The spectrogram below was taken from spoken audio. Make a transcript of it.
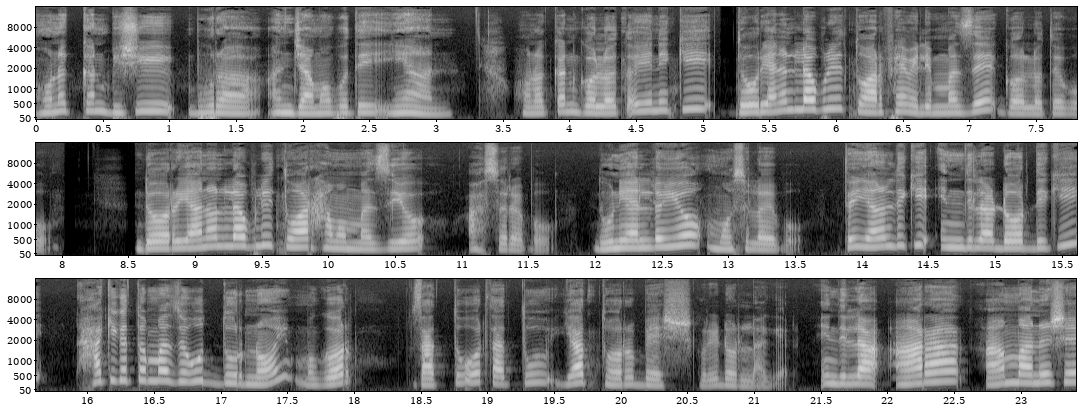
হনকান বেশি বুড়া আঞ্জাম বদে ইয়ান হনকান গলত ওই নেকি দৌৰিয়ানুল্লাহ বুলি তোমাৰ ফেমিলিৰ মাজে গলত হ'ব দৌৰিয়ানুল্লাহ বুলি তোমাৰ হামৰ মাজেও আচৰব দুনিয়ালৈও মচলব তো ইয়ানুল দেখি ইন্দিলা ডর দেখি হাকিকাতের মাঝে উদ্দূর নয় মগর জাতু ওর তাতু ইয়াত ধর বেশ করে ডর লাগে ඉඳලා ආරා ආම් මනුෂය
